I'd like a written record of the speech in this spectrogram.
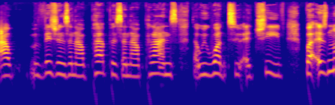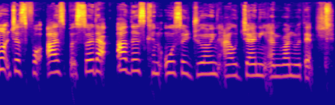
our visions and our purpose and our plans that we want to achieve, but it's not just for us, but so that others can also join our journey and run with it.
